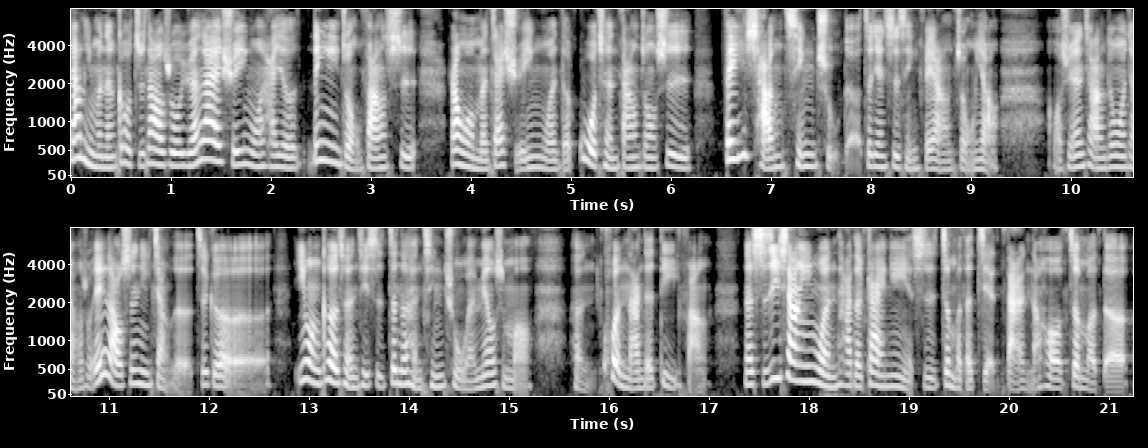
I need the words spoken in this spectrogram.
让你们能够知道说，原来学英文还有另一种方式，让我们在学英文的过程当中是非常清楚的。这件事情非常重要。哦，学生常常跟我讲说，诶，老师，你讲的这个英文课程其实真的很清楚，诶，没有什么很困难的地方。那实际上，英文它的概念也是这么的简单，然后这么的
